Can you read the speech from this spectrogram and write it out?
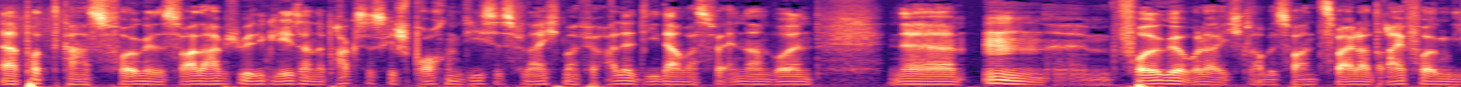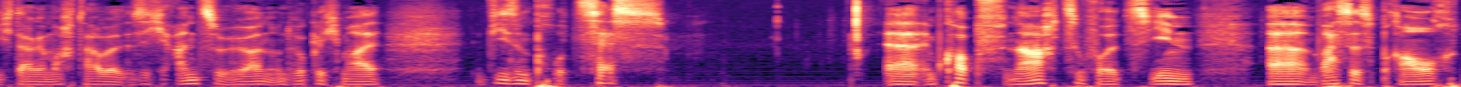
Podcast-Folge das war, da habe ich über die gläserne Praxis gesprochen. Dies ist vielleicht mal für alle, die da was verändern wollen, eine äh, Folge oder ich glaube, es waren zwei oder drei Folgen, die ich da gemacht habe, sich anzuhören und wirklich mal diesen Prozess äh, im Kopf nachzuvollziehen, äh, was es braucht,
